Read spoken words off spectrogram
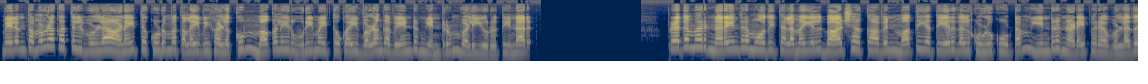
மேலும் தமிழகத்தில் உள்ள அனைத்து குடும்ப தலைவிகளுக்கும் மகளிர் உரிமைத் தொகை வழங்க வேண்டும் என்றும் வலியுறுத்தினார். பிரதமர் நரேந்திர மோடி தலைமையில் பாஜகவின் மத்திய தேர்தல் குழு கூட்டம் இன்று நடைபெறவுள்ளது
